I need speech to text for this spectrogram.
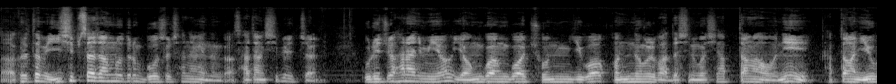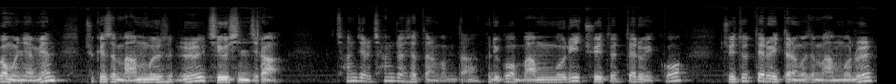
아, 그렇다면 24장로들은 무엇을 찬양했는가? 4장 11절. 우리 주 하나님이여 영광과 존귀와 권능을 받으시는 것이 합당하오니 합당한 이유가 뭐냐면 주께서 만물을 지으신지라 천지를 창조하셨다는 겁니다. 그리고 만물이 주의 뜻대로 있고 주의 뜻대로 있다는 것은 만물을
